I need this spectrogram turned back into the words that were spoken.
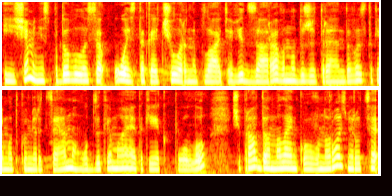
І ще мені сподобалося ось таке чорне плаття від Zara. Воно дуже трендове, з таким от комірцем, гудзики має, таке як поло. Щоправда, маленького воно розміру це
